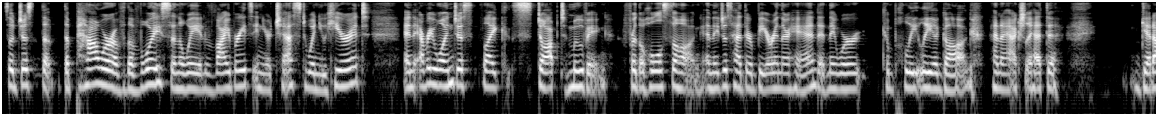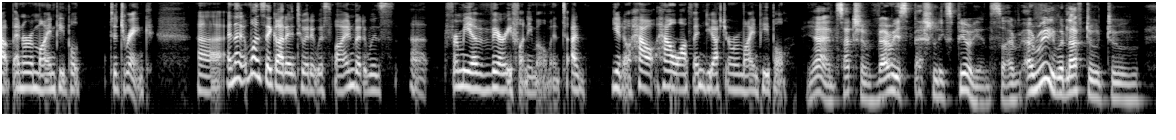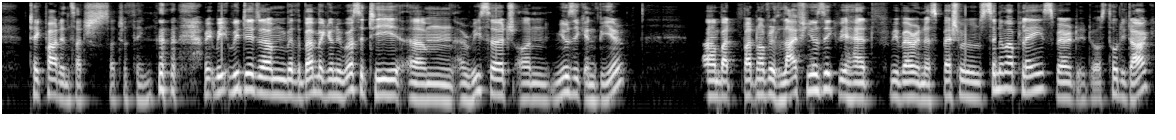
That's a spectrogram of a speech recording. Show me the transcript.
So just the the power of the voice and the way it vibrates in your chest when you hear it, and everyone just like stopped moving for the whole song, and they just had their beer in their hand and they were completely agog. And I actually had to get up and remind people to drink. Uh, and then once they got into it, it was fine. But it was uh, for me a very funny moment. I, you know, how how often do you have to remind people? Yeah, and such a very special experience. So I, I really would love to to take part in such such a thing. we, we, we did um, with the Bamberg University um, a research on music and beer. Um, but but not with live music. We had we were in a special cinema place where it was totally dark,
